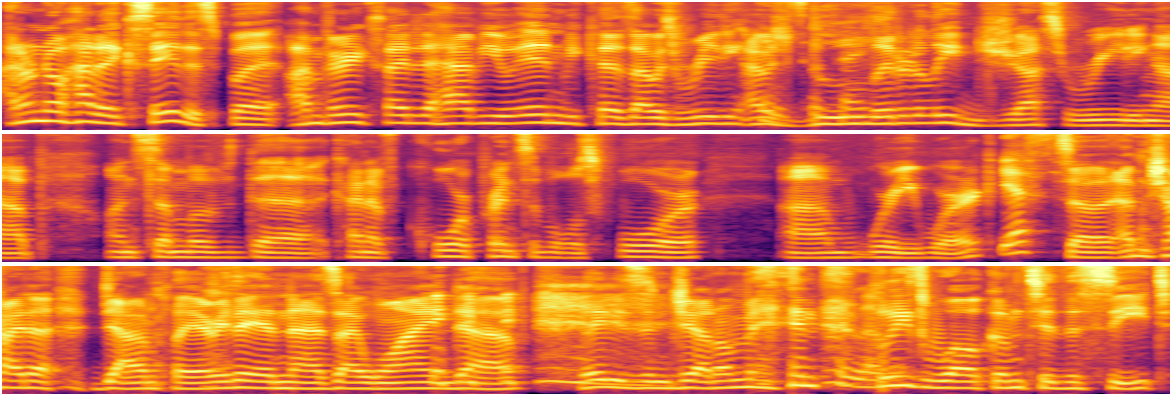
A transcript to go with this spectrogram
I don't know how to say this, but I'm very excited to have you in because I was reading. I was Jose. literally just reading up on some of the kind of core principles for um, where you work. Yes. So I'm trying to downplay everything. And as I wind up, ladies and gentlemen, please welcome to the seat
